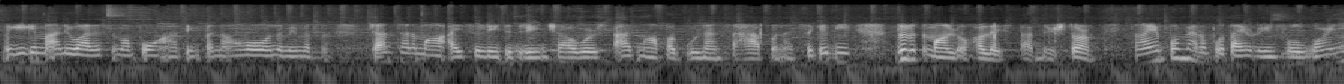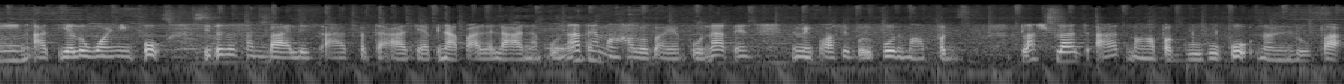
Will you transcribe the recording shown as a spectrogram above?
magiging maaliwalas naman po ang ating panahon na may chance ng mga isolated rain showers at mga pag-ulan sa hapon at sa gabi dulot ng mga localized thunderstorm. Sa ngayon po, meron po tayong rainfall warning at yellow warning po dito sa Sambales at Pagtaan. Kaya pinapaalalahanan po natin mga kababayan po natin na may possible po ng mga pag flash floods at mga pagguho po ng lupa.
